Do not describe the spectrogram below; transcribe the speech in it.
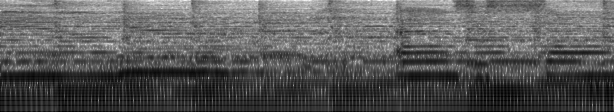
feel you as a song.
